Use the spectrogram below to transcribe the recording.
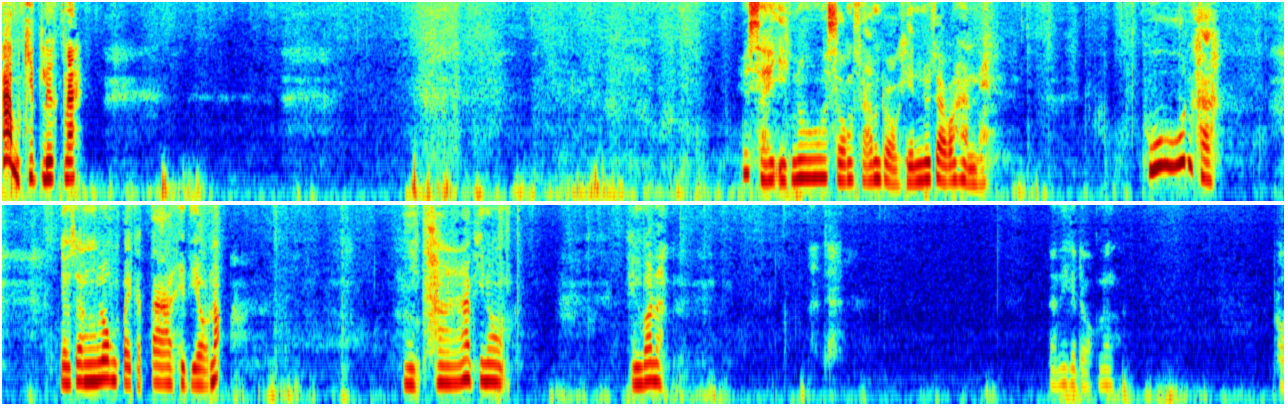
ห้ามคิดลึกนะวิสัยอีกโน่สองสามดอกเห็นด้วยจ้าว่าหันเนี่ยพูนค่ะ เดี๋ยวจังลงไปกับตาทีเดียวเนาะนี่ค่ะพี่น้อง เห็นบ่น่ะ แล้วนี่ก็ดอกหนึ่งพอ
